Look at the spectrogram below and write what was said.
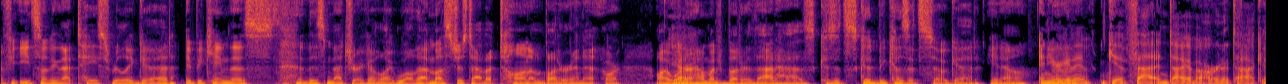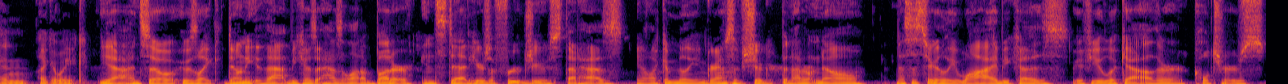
If you eat something that tastes really good, it became this this metric of like, well, that must just have a ton of butter in it, or oh, I wonder Yeah. how much butter that has because it's good because it's so good, you know. and you're uh, gonna get fat and die of a heart attack in like a week Yeah, and so it was like, don't eat that because it has a lot of butter. Instead, here's a fruit juice that has, you know, like a million grams of sugar. And I don't know necessarily why, because if you look at other cultures,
